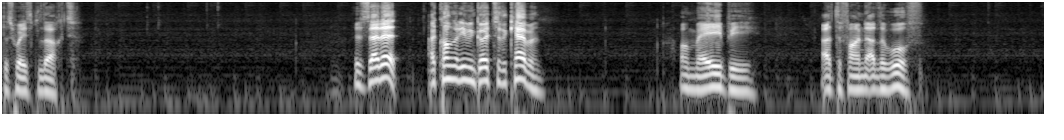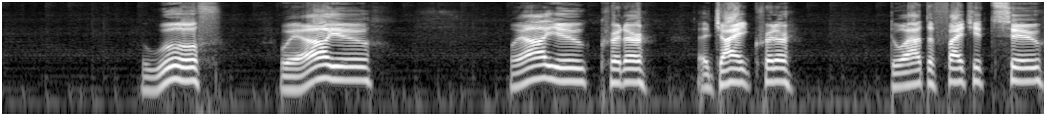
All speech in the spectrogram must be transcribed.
This way is blocked. Is that it? I can't even go to the cabin. Or maybe I have to find the other wolf. Wolf, where are you? Where are you, critter? A giant critter? Do I have to fight you too?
